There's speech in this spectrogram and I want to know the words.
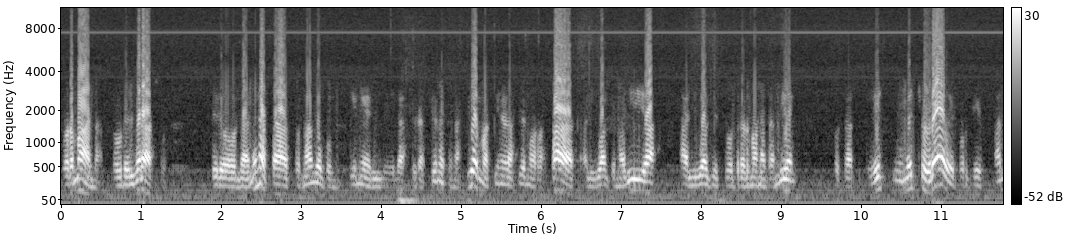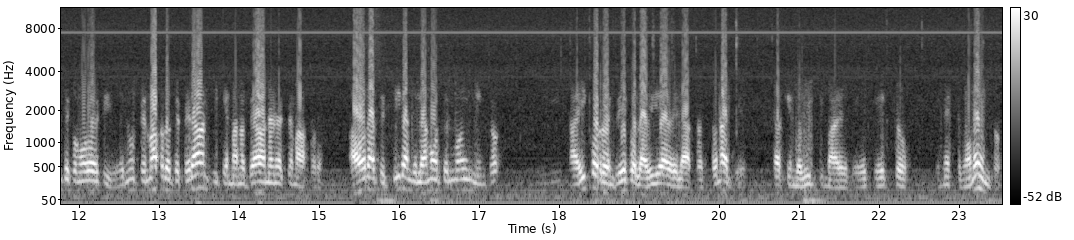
su hermana, sobre el brazo. Pero la nena está sonando como tiene las laceraciones en las piernas, tiene las piernas raspadas, al igual que María, al igual que su otra hermana también. O sea, es un hecho grave, porque antes, como vos decís, en un semáforo te esperaban y te manoteaban en el semáforo. Ahora te tiran de la moto en movimiento y ahí corre en riesgo la vida de la persona que está siendo víctima de, ese hecho en este momento.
